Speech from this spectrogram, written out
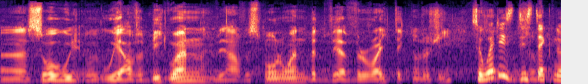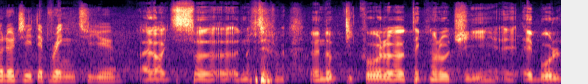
Uh, so we, we are the big one, they are the small one, but they have the right technology. so what is this So- technology they bring to you? Alors it's uh, an, opti- an optical uh, technology able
